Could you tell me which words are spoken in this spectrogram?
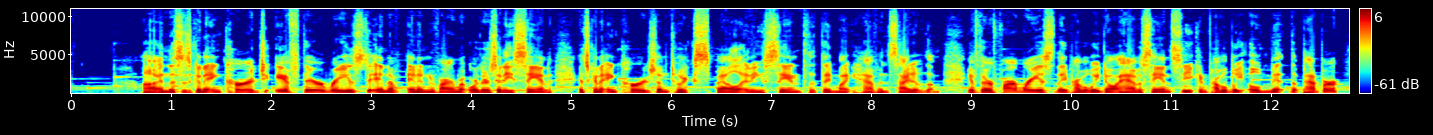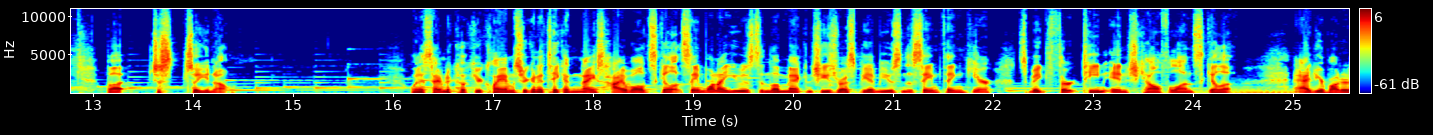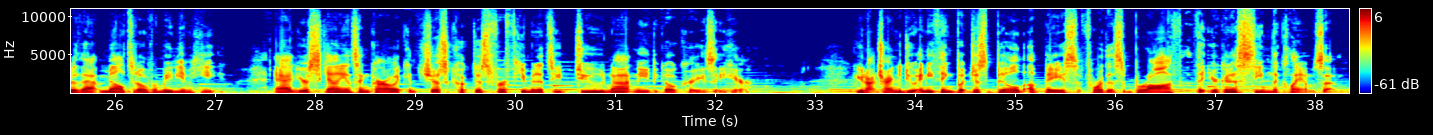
Uh, and this is going to encourage, if they're raised in, a, in an environment where there's any sand, it's going to encourage them to expel any sand that they might have inside of them. If they're farm raised, they probably don't have a sand, so you can probably omit the pepper, but just so you know. When it's time to cook your clams, you're going to take a nice high walled skillet. Same one I used in the mac and cheese recipe. I'm using the same thing here. It's a big 13 inch Calphalon skillet. Add your butter to that, melt it over medium heat. Add your scallions and garlic and just cook this for a few minutes. You do not need to go crazy here. You're not trying to do anything but just build a base for this broth that you're going to steam the clams in.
